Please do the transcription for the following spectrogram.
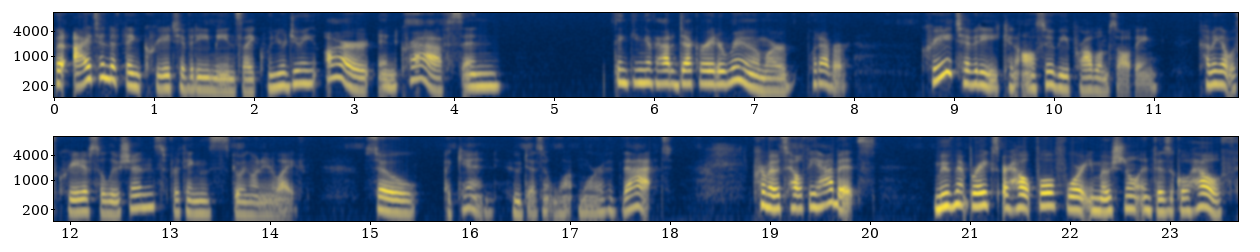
But I tend to think creativity means like when you're doing art and crafts and thinking of how to decorate a room or whatever. Creativity can also be problem solving coming up with creative solutions for things going on in your life. So, Again, who doesn't want more of that? Promotes healthy habits. Movement breaks are helpful for emotional and physical health.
